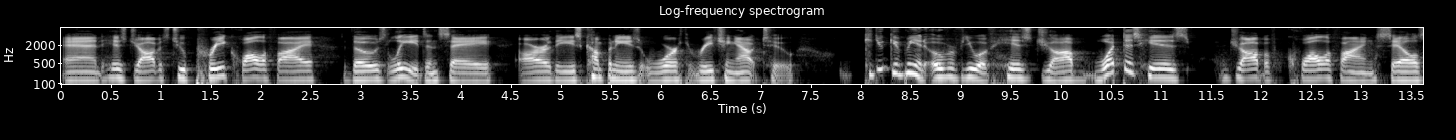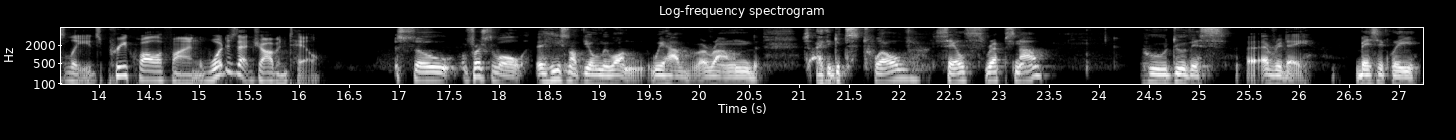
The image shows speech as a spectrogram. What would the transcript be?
and his job is to pre qualify those leads and say, are these companies worth reaching out to? Could you give me an overview of his job? What does his job of qualifying sales leads, pre qualifying, what does that job entail? So, first of all, he's not the only one. We have around, I think it's 12 sales reps now who do this uh, every day, basically.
